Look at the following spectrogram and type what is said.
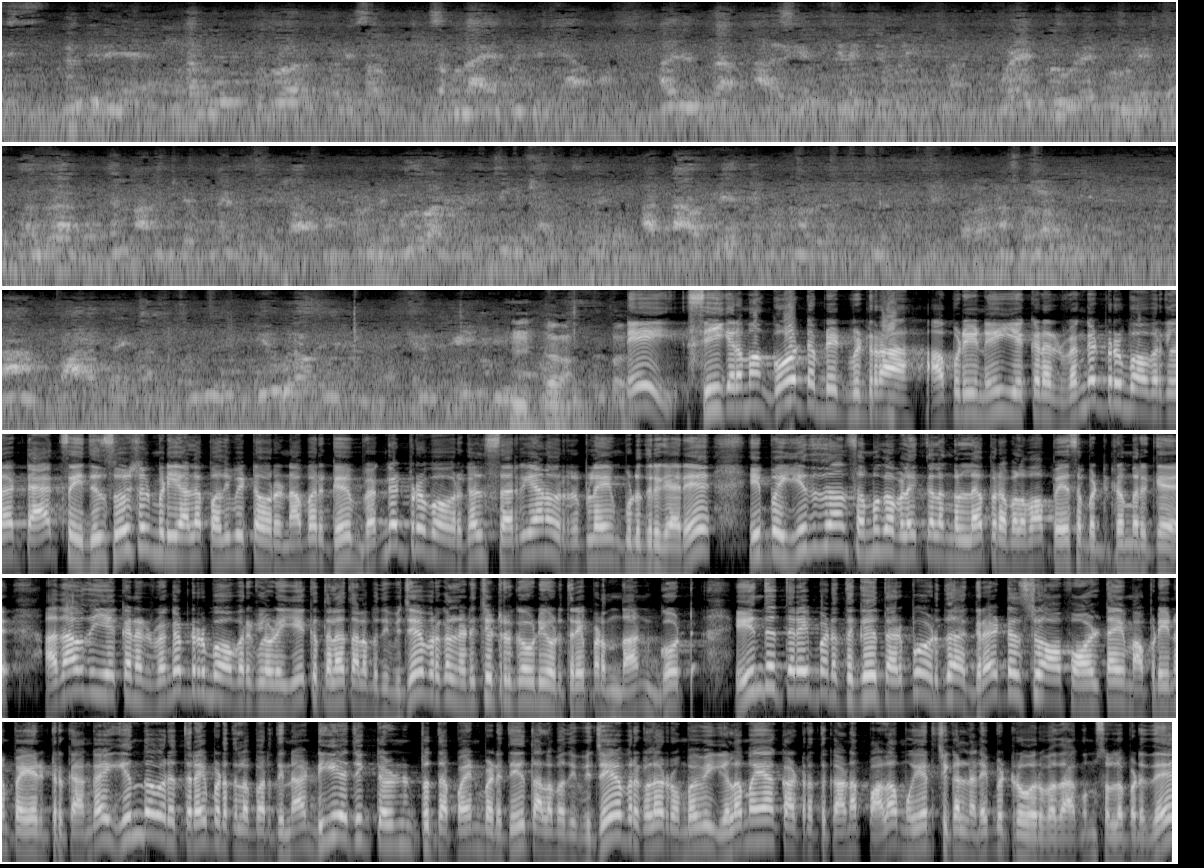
இன்றைய முதல் பொதுவாக சமுதாய அதிலிருந்து தான் அரசியல் இலக்கியம் படிக்கலாம் உழைப்பு உழைப்பு உழைப்பு. அதுதான் தென்னாடுடைய முன்னேற்றத்திற்கு காரணம் அவருடைய பொதுவாளருடைய வெற்றிக்கு காரணம் அண்ணா அவர்கள் ஏற்கனவே சொல்ல முடியும் நான் பாடத்தை கற்றுக்கொண்டு இருபதாவது டேய் சீக்கிரமா கோட் அப்டேட் விட்றா அப்படின்னு இயக்குனர் வெங்கட் பிரபு அவர்களை டேக் செய்து சோஷியல் மீடியாவில் பதிவிட்ட ஒரு நபருக்கு வெங்கட் பிரபு அவர்கள் சரியான ஒரு ரிப்ளையும் கொடுத்துருக்காரு. இப்போ இதுதான் சமூக வலைத்தளங்களில் பிரபலமாக பேசப்பட்டுட்டும் இருக்கு. அதாவது இயக்குனர் வெங்கட் பிரபு அவர்களுடைய இயக்கத்தில் தளபதி விஜய் அவர்கள் நடிச்சிட்டு இருக்கக்கூடிய ஒரு திரைப்படம் தான் கோட். இந்த திரைப்படத்துக்கு தற்பொழுது கிரேட்டஸ்ட் ஆஃப் ஆல் டைம் அப்படின்னு பெயரிட்டிருக்காங்க. இந்த ஒரு திரைப்படத்தில் பார்த்தீங்கன்னா டிஏஜிக் தொழில்நுட்பத்தை பயன்படுத்தி தளபதி விஜய் அவர்களை ரொம்பவே இளமையாக காட்டுறதுக்கான பல முயற்சிகள் நடைபெற்று வருவதாகவும் சொல்லப்படுது.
